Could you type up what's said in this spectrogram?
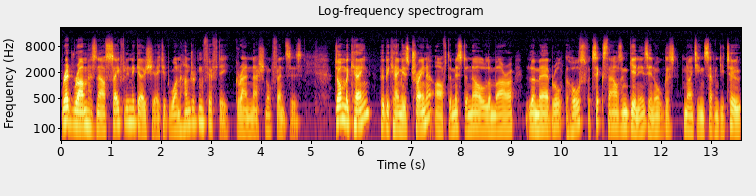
Red Rum has now safely negotiated 150 Grand National fences. Don McCain, who became his trainer after Mr. Noel Lamara, Le Mare brought the horse for 6,000 guineas in August 1972,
